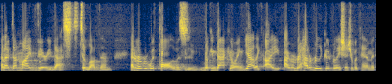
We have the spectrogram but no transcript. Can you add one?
and I've done my very best to love them." And I remember with Paul, it was looking back, going, "Yeah, like I, I remember I had a really good relationship with him, and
